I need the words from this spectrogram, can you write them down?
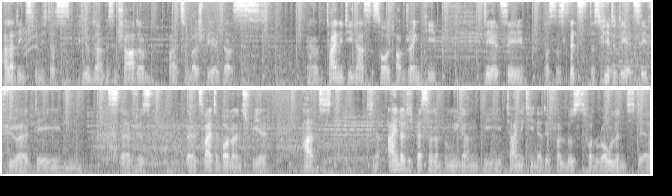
Allerdings finde ich das hier und da ein bisschen schade, weil zum Beispiel das ähm, Tiny Tina's Assault on Dragon Keep DLC, also das letzte, das vierte DLC für den äh, fürs äh, zweite Borderlands-Spiel hat eindeutig besser damit umgegangen, wie Tiny Tina den Verlust von Roland, der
